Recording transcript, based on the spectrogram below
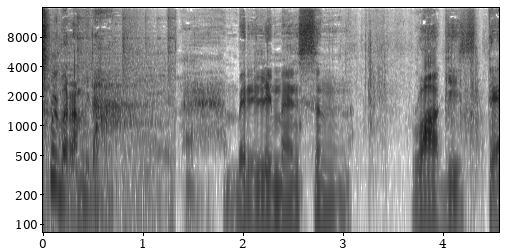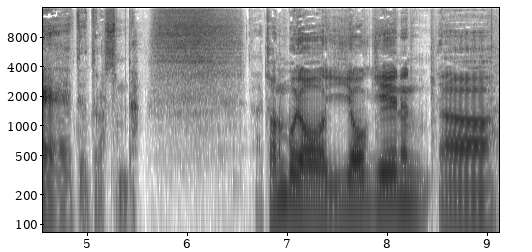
출발합니다. 아, 메릴린 맨슨 Rock is Dead 들었습니다. 저는 뭐요 여기에는 어,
